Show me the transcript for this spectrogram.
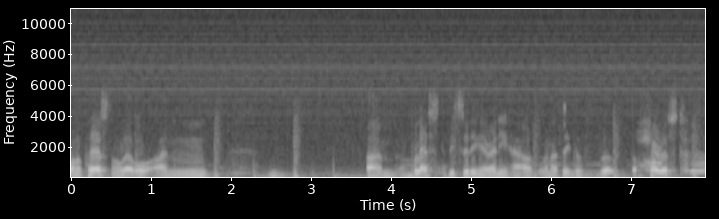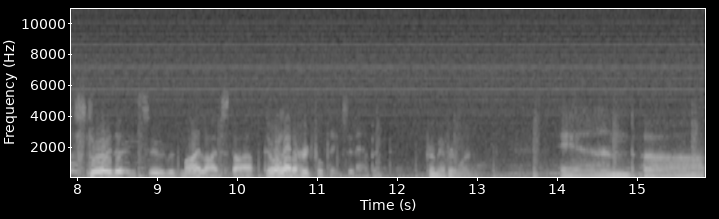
On a personal level, I'm I'm blessed to be sitting here anyhow when I think of the, the horror st story that ensued with my lifestyle. There were a lot of hurtful things that happened from everyone. And uh,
